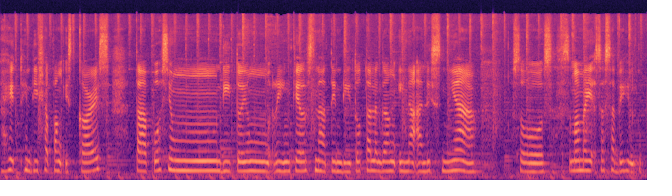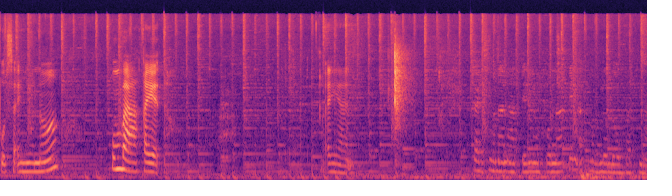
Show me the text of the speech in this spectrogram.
kahit hindi siya pang scars. Tapos yung dito yung wrinkles natin dito talagang inaalis niya. So mamaya sasabihin ko po sa inyo no kung bakit. Ayan. Charge muna natin yung po natin at maglulubat na.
